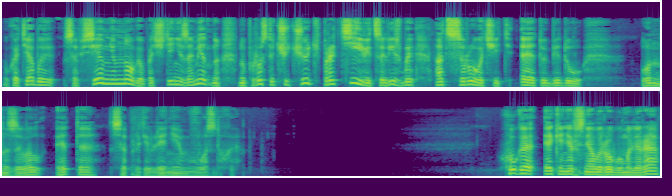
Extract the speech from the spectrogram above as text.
ну, хотя бы совсем немного, почти незаметно, но просто чуть-чуть противиться, лишь бы отсрочить эту беду. Он называл это сопротивлением воздуха. Хуга Экенер снял робу маляра,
